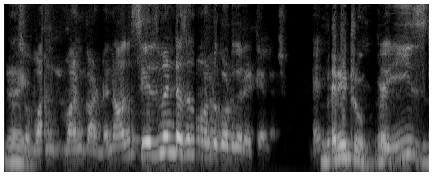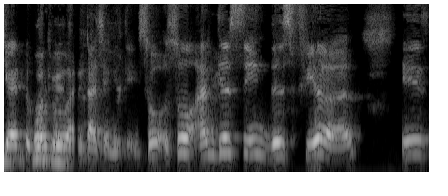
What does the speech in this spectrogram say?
Right. So one one content. Now the salesman doesn't want to go to the retailer. shop. okay? Very true. So he's scared to Both go to ways. and touch anything. So so I'm just saying this fear is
